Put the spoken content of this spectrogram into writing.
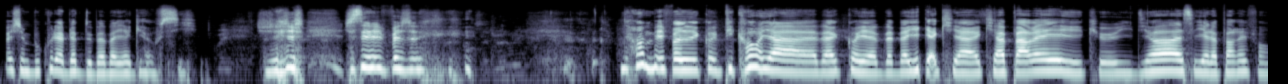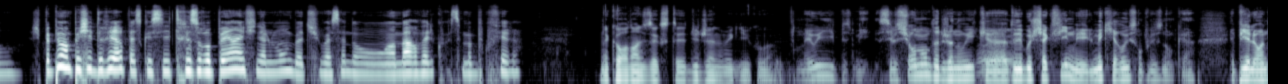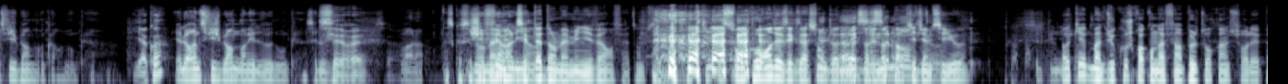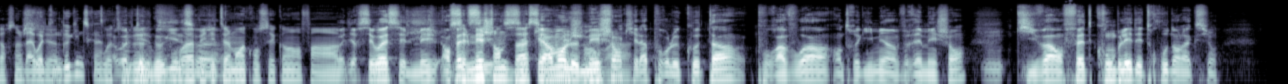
Moi, j'aime beaucoup la blague de Baba Yaga aussi. Je, je- je sais pas. je- non, mais quand, puis quand il y a, bah, quand il y a Baba Yaga qui, a- qui apparaît et qu'il dit Ah, ça y est, elle apparaît. Enfin, j'ai pas pu m'empêcher de rire parce que c'est très européen et finalement, bah, tu vois ça dans un Marvel, quoi. Ça m'a beaucoup fait rire. Mais Corentin disait que c'était du John Wick du coup. Mais oui, c'est le surnom de John Wick euh, Ouais. au début de chaque film, et le mec est russe en plus. Donc, euh. Et puis il y a Lawrence Fishburne encore. Donc, euh. Il y a quoi Il y a Lawrence Fishburne dans les deux, donc euh, c'est. C'est vrai. c'est vrai. Voilà. Est-ce que c'est peut-être dans le même univers en fait. hein. Qu'ils sont au courant des exactions de John Ah, Wick dans une autre partie du putain. MCU. Ok, nichant. bah du coup, je crois qu'on a fait un peu le tour quand même sur les personnages. Bah, C'est- Walton Goggins quand même. Walton Walton Goggins. Goggins, Ouais, bah, il est tellement inconséquent. On Enfin, va dire c'est ouais, c'est le méchant. En fait, le méchant de base, c'est clairement le méchant, qui est là pour le quota, pour avoir entre guillemets un vrai méchant Mm. qui va en fait combler des trous dans l'action.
